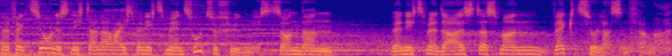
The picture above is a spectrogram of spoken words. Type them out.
Perfektion ist nicht dann erreicht, wenn nichts mehr hinzuzufügen ist, sondern wenn nichts mehr da ist, das man wegzulassen vermag.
